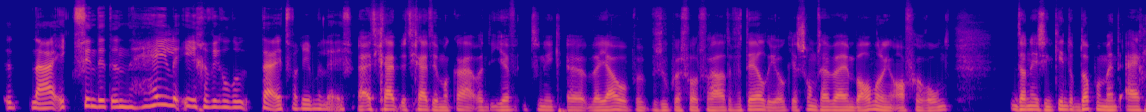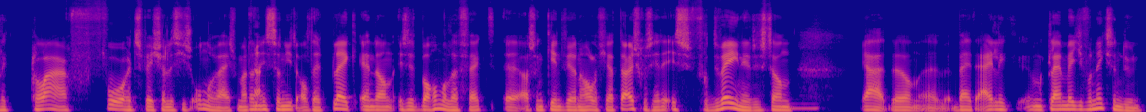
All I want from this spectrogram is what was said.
het, nou, ik vind dit een hele ingewikkelde tijd waarin we leven. Ja, het, grijpt, het grijpt in elkaar. Want je, toen ik uh, bij jou op bezoek was voor het verhaal, vertelde je ook, ja, soms hebben wij een behandeling afgerond dan is een kind op dat moment eigenlijk klaar voor het specialistisch onderwijs. Maar dan is er niet altijd plek. En dan is het behandeleffect, uh, als een kind weer een half jaar thuis gezeten, is verdwenen. Dus dan, mm. ja, dan uh, ben je het eigenlijk een klein beetje voor niks aan doen.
